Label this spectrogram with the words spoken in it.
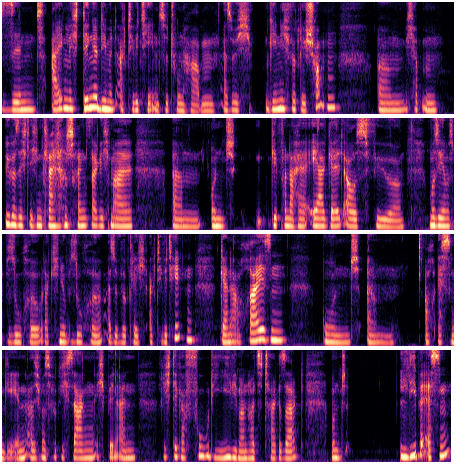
sind eigentlich Dinge, die mit Aktivitäten zu tun haben. Also ich gehe nicht wirklich shoppen. Ähm, ich habe einen übersichtlichen Kleiderschrank, sage ich mal, ähm, und gebe von daher eher Geld aus für Museumsbesuche oder Kinobesuche, also wirklich Aktivitäten, gerne auch Reisen und ähm, auch essen gehen. Also ich muss wirklich sagen, ich bin ein richtiger Foodie, wie man heutzutage sagt, und liebe Essen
